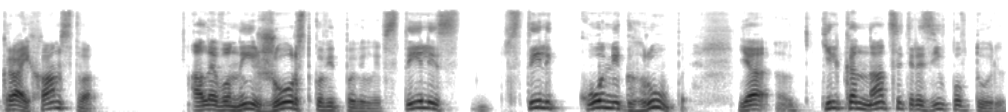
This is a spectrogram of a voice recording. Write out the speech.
край хамства. Але вони жорстко відповіли в стилі, в стилі комік-групи. Я е, кільканадцять разів повторюю.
